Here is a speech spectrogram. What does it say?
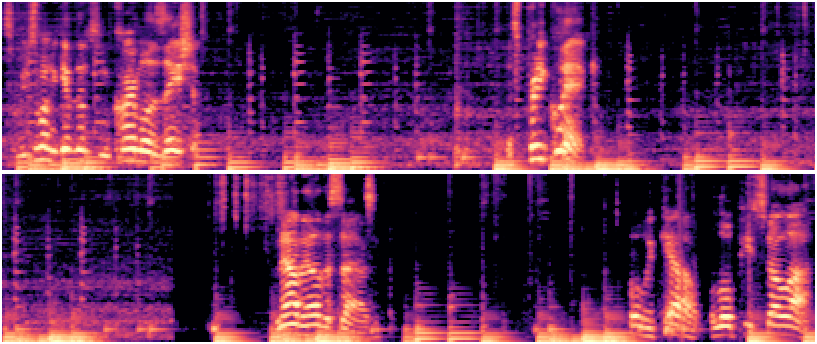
So we just want to give them some caramelization. It's pretty quick. Now the other side. Holy cow, a little piece fell off.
